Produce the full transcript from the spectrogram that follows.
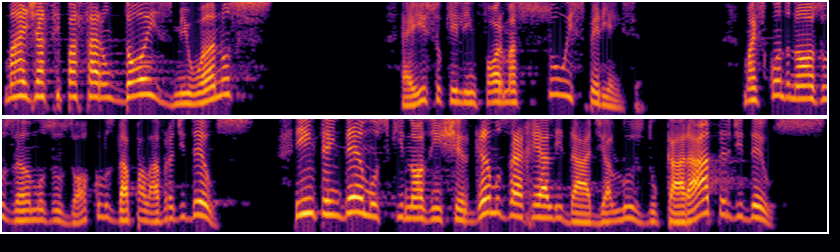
Mas já se passaram dois mil anos. É isso que ele informa a sua experiência. Mas quando nós usamos os óculos da palavra de Deus e entendemos que nós enxergamos a realidade à luz do caráter de Deus,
